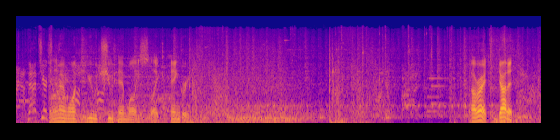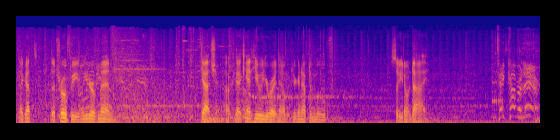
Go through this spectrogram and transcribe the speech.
Bastard's attention. Come on, you dumb bastard. That's your And then I want you to shoot him while he's, like, angry. Alright, got it. I got the trophy, Leader of Men. Gotcha. Okay, I can't heal you right now, but you're gonna have to move. So you don't die. Take cover there.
